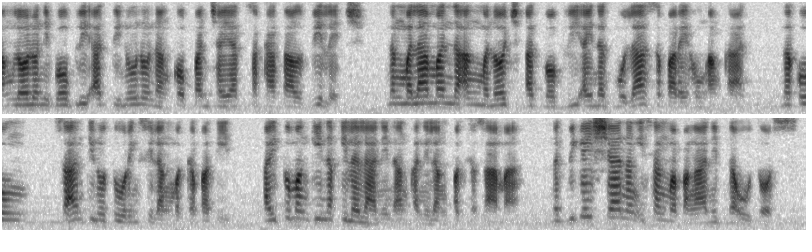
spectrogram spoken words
ang lolo ni Bobli at pinuno ng Kopanchayat sa Katal Village, nang malaman na ang Manoj at Bobli ay nagmula sa parehong angkan, na kung saan tinuturing silang magkapatid, ay tumanggi na kilalanin ang kanilang pagsasama. Nagbigay siya ng isang mapanganib na utos.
